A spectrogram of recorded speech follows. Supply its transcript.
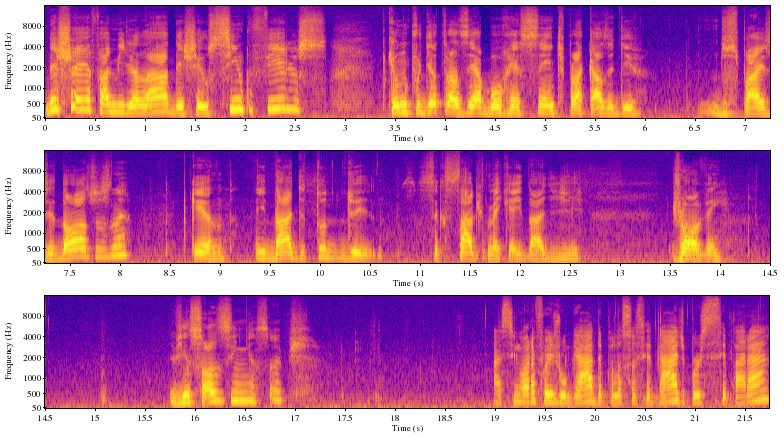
deixei a família lá, deixei os cinco filhos, porque eu não podia trazer aborrecente para casa de, dos pais idosos, né? Porque a idade tudo de Você sabe como é que é a idade de jovem. Vim sozinha, sabe? A senhora foi julgada pela sociedade por se separar?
